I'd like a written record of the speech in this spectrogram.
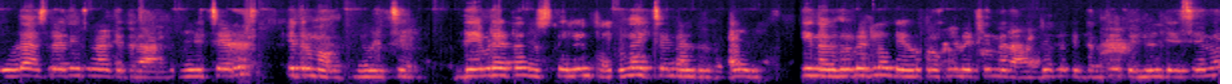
దేవుడు ఆశీర్వదించినట్టు ఇద్దరు ఆడపిల్లలు ఇచ్చాడు. ఇద్దరు మగపిల్లలు ఇచ్చాడు దేవుడు అయితే తీసుకెళ్ళి టైంలో ఇచ్చాడు. నలుగురు బిడ్డలు ఈ నలుగురు బిడ్డలు దేవుడు కృపలు పెట్టి మరి ఆడపిల్లలకి ఇద్దరికి పెళ్ళిళ్ళు చేశాను.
